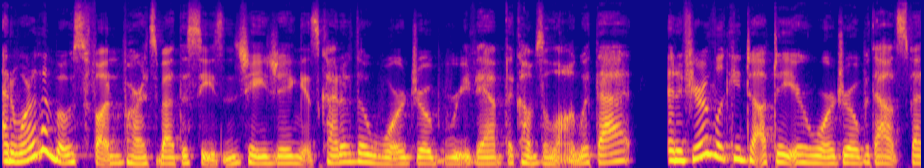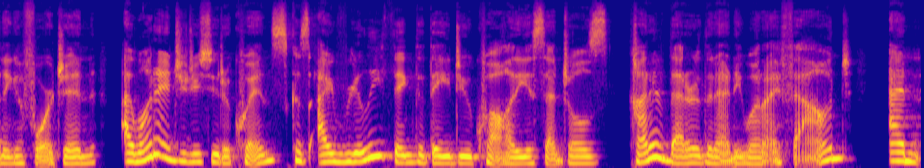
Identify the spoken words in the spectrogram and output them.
And one of the most fun parts about the seasons changing is kind of the wardrobe revamp that comes along with that. And if you're looking to update your wardrobe without spending a fortune, I want to introduce you to Quince because I really think that they do quality essentials kind of better than anyone I found. And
